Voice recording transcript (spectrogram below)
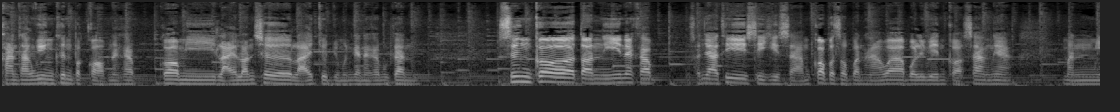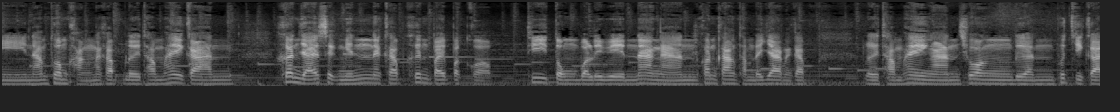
คานทางวิ่งขึ้นประกอบนะครับ ก็มีหลายลอนเชอร์หลายจุดอยู่เหมือนกันนะครับทุกท่าน ซึ่งก็ตอนนี้นะครับ สัญญาที่4ขีด3ก็ประสบปัญหาว่าบริเวณก่อสร้างเนี่ยมันมีน้ำท่วมขังนะครับ เลยทำให้การเคลื่อนย้ายเซกเมนต์นะครับขึ้นไปประกอบที่ตรงบริเวณหน้างานค่อนข้างทำได้ยากนะครับ เลยทำให้งานช่วงเดือนพฤศจิกา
